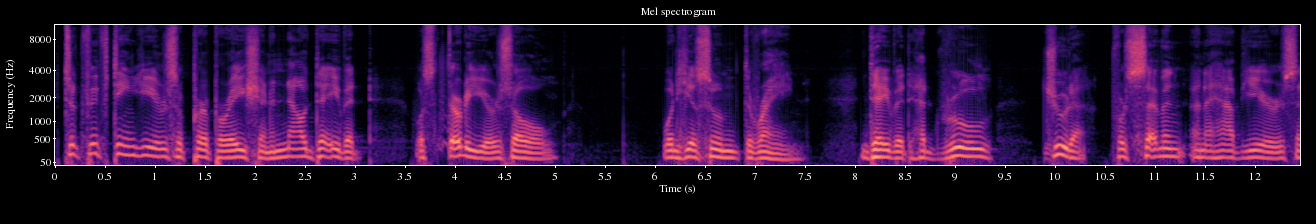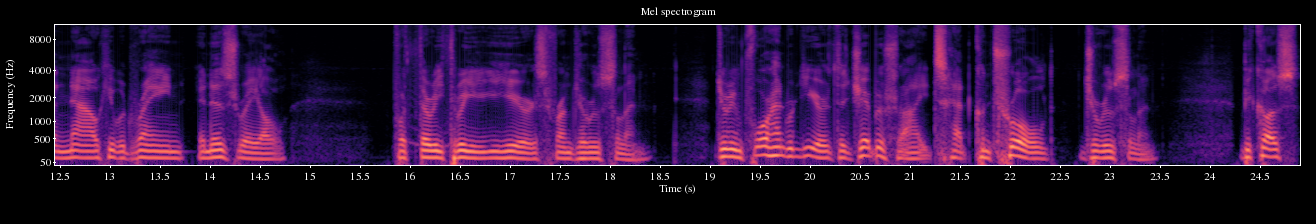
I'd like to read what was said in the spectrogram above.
It took 15 years of preparation, and now David was 30 years old when he assumed the reign. David had ruled Judah for seven and a half years, and now he would reign in Israel for 33 years from Jerusalem. During 400 years, the Jebusites had controlled Jerusalem because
